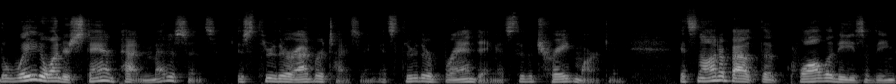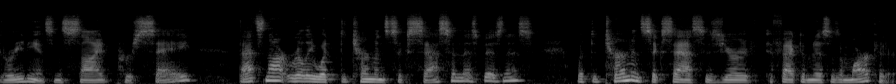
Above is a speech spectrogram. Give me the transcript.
the way to understand patent medicines is through their advertising, it's through their branding, it's through the trademarking. It's not about the qualities of the ingredients inside per se. That's not really what determines success in this business. What determines success is your effectiveness as a marketer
